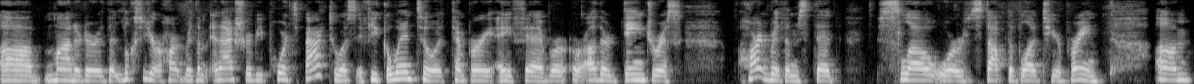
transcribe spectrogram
uh, monitor that looks at your heart rhythm and actually reports back to us if you go into a temporary AFib or, or other dangerous heart rhythms that slow or stop the blood to your brain. Um,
